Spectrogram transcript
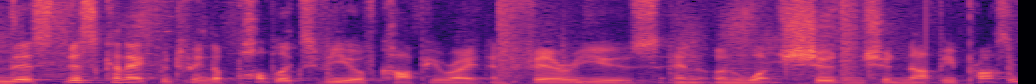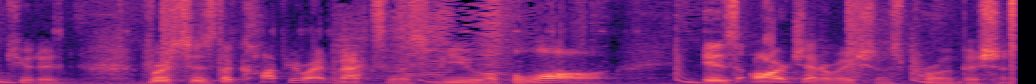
This disconnect between the public's view of copyright and fair use and, and what should and should not be prosecuted versus the copyright maximist view of the law is our generation's prohibition.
